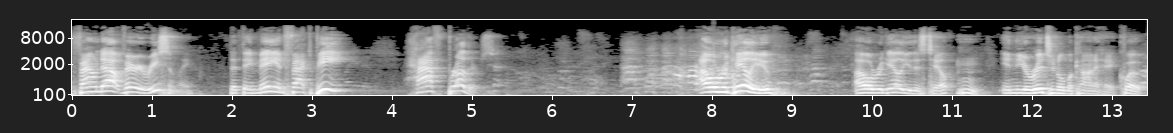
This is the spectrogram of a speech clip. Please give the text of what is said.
found out very recently that they may, in fact, be half brothers. I will regale you. I will regale you this tale in the original McConaughey quote.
